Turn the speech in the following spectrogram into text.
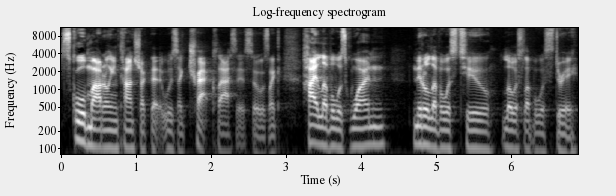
school modeling construct that was like track classes. So it was like high level was one, middle level was two, lowest level was three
